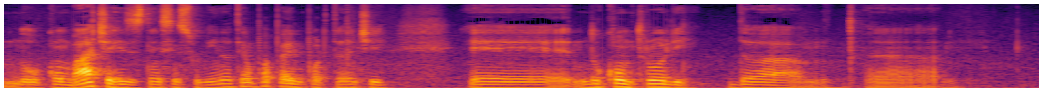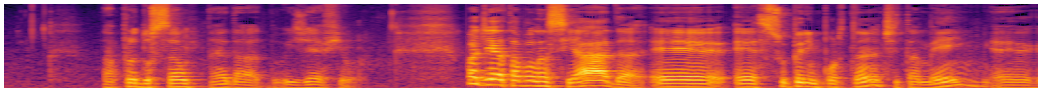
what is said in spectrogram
no combate à resistência à insulina, tem um papel importante é, no controle da uh, na produção né, da, do IGF-1. Uma dieta balanceada é, é super importante também, é,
